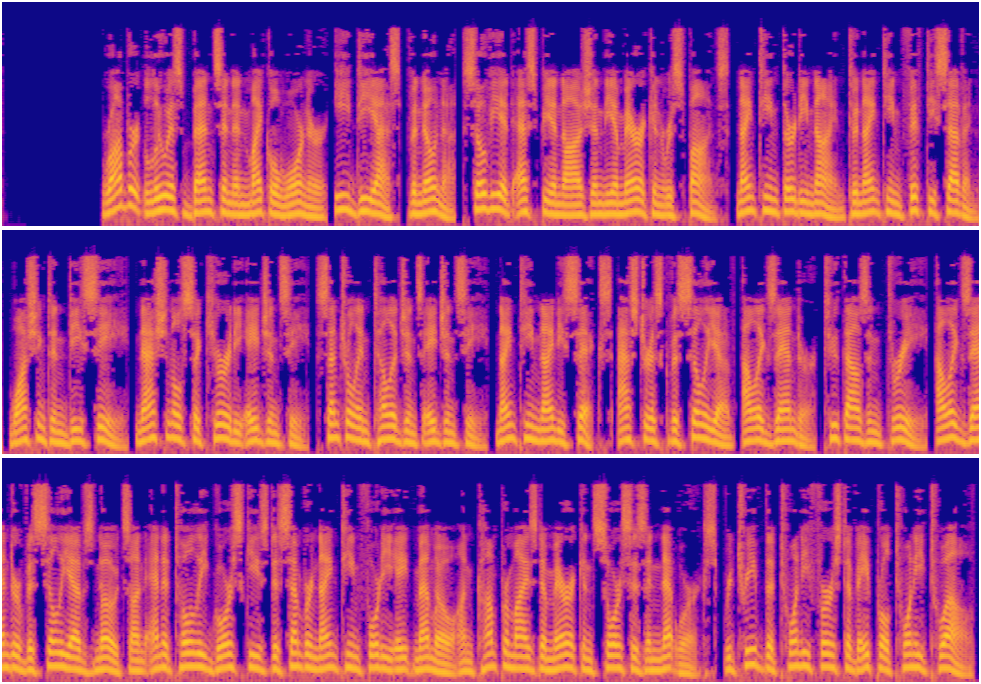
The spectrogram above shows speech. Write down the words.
Robert Louis Benson and Michael Warner, eds. Venona, Soviet Espionage and the American Response, 1939–1957, Washington, D.C., National Security Agency, Central Intelligence Agency, 1996 Vasiliev, Alexander 2003, Alexander Vasiliev's Notes on Anatoly Gorsky's December 1948 memo on compromised American sources and networks, retrieved 21 April 2012,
